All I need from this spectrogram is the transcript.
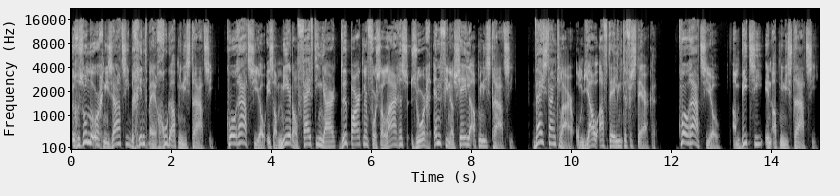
Een gezonde organisatie begint bij een goede administratie. Quoratio is al meer dan 15 jaar de partner voor salaris, zorg en financiële administratie. Wij staan klaar om jouw afdeling te versterken. Quoratio. Ambitie in administratie.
